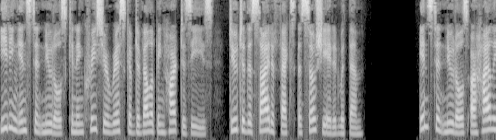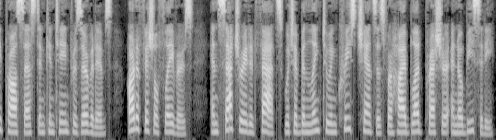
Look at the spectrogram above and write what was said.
Eating instant noodles can increase your risk of developing heart disease, due to the side effects associated with them. Instant noodles are highly processed and contain preservatives, artificial flavors, and saturated fats which have been linked to increased chances for high blood pressure and obesity,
